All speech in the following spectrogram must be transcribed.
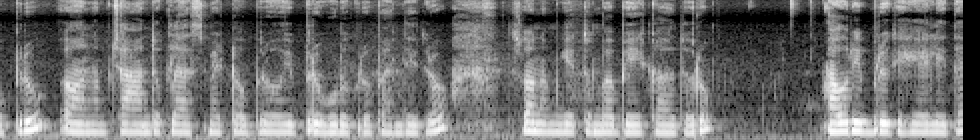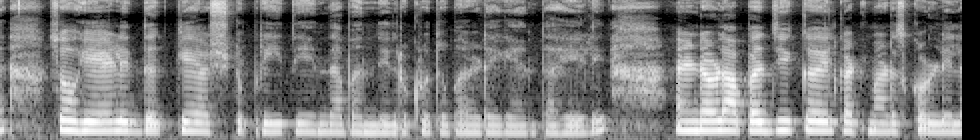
ಒಬ್ಬರು ನಮ್ಮ ಚಾಂದು ಕ್ಲಾಸ್ಮೇಟ್ ಒಬ್ಬರು ಇಬ್ಬರು ಹುಡುಗರು ಬಂದಿದ್ದರು ಸೊ ನಮಗೆ ತುಂಬ ಬೇಕಾದರು ಅವರಿಬ್ಬರಿಗೆ ಹೇಳಿದ್ದೆ. ಸೊ ಹೇಳಿದ್ದಕ್ಕೆ ಅಷ್ಟು ಪ್ರೀತಿಯಿಂದ ಬಂದಿದ್ದರು ಕೃತು ಬರ್ಡೇಗೆ ಅಂತ ಹೇಳಿ. ಆ್ಯಂಡ್ ಅವಳು ಅಪ್ಪಾಜಿ ಕೈಲಿ ಕಟ್ ಮಾಡಿಸ್ಕೊಳ್ಳಿಲ್ಲ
